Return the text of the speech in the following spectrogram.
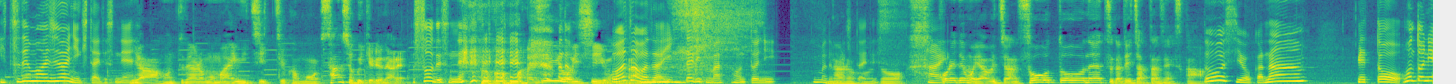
いつでも味わいに行きたいですいね。やー本当にあれもう毎日っていうかもう3食いけるよねあれそうですね。マジ美味しいもんなわざわざ行ったりします本当に。今でもなる行きたいです。はい。これでもやぶちゃん相当なやつが出ちゃったんじゃないですか？どうしようかな。えっと本当に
